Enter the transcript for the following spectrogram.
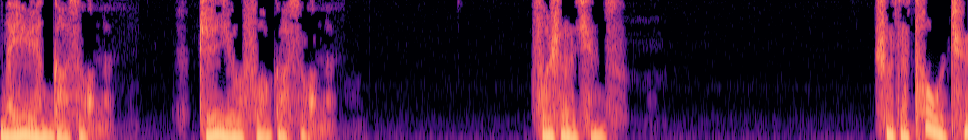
没人告诉我们，只有佛告诉我们。佛说的清楚，说的透彻，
